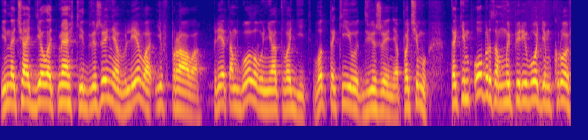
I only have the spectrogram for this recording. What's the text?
и начать делать мягкие движения влево и вправо при этом голову не отводить. Вот такие движения. Почему? Таким образом мы переводим кровь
